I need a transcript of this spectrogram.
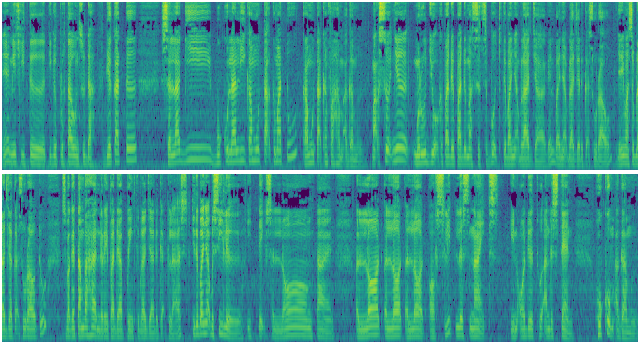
ya ni cerita 30 tahun sudah. Dia kata selagi buku lali kamu tak kematu kamu tak akan faham agama. Maksudnya merujuk kepada pada masa tersebut kita banyak belajar kan? Banyak belajar dekat surau. Jadi masa belajar kat surau tu sebagai tambahan daripada apa yang kita belajar dekat kelas kita banyak bersila. It takes a long time. A lot a lot a lot of sleepless nights in order to understand hukum agama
